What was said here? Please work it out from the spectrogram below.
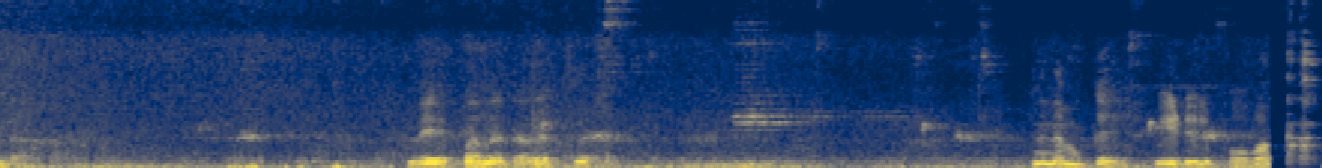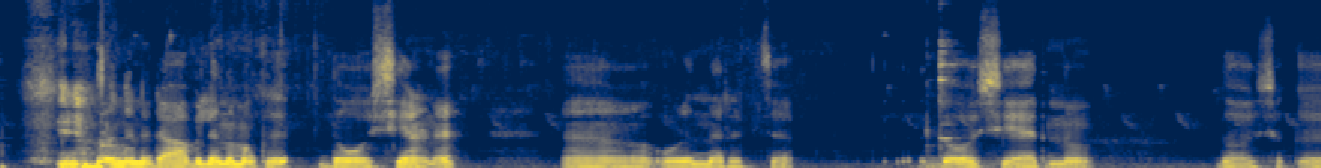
എന്താ വേപ്പാന്ന് അതെടുത്ത് ഇനി നമുക്ക് വീഡിയോയിൽ പോവാം. അങ്ങനെ രാവിലെ നമുക്ക് ദോശയാണ്. ഉഴുന്നരച്ച ദോശയായിരുന്നു. ദോശക്ക്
